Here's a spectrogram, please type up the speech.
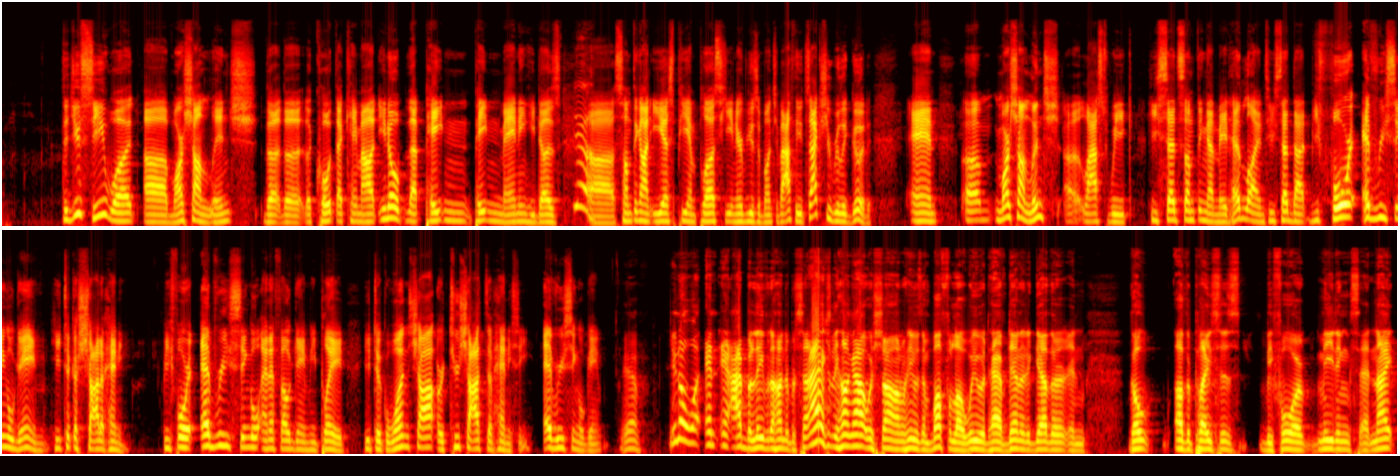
Did you see what uh, Marshawn Lynch, the, the the quote that came out? You know that Peyton Peyton Manning, he does uh, something on ESPN Plus. He interviews a bunch of athletes. It's actually really good. And um, Marshawn Lynch uh, last week, he said something that made headlines. He said that before every single game, he took a shot of Henny. Before every single NFL game he played, he took one shot or two shots of Hennessy every single game. Yeah. You know what? And, and I believe it 100%. I actually hung out with Sean when he was in Buffalo. We would have dinner together and go other places before meetings at night.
